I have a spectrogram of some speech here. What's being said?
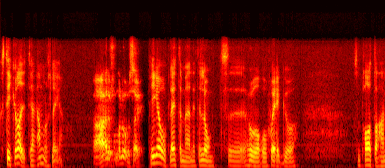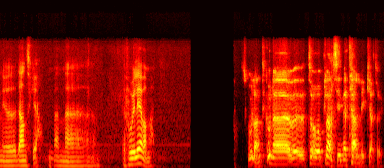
sticker ut i handbollsligan? Ja, det får man lov att säga. Piggar upp lite med lite långt uh, hår och skägg och så pratar han ju danska. Men uh, det får vi leva med. Skulle han inte kunna ta plats i Metallica typ?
